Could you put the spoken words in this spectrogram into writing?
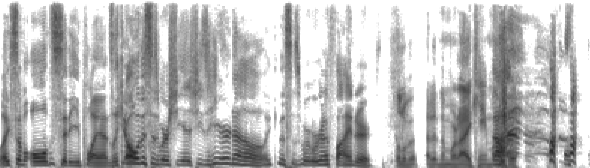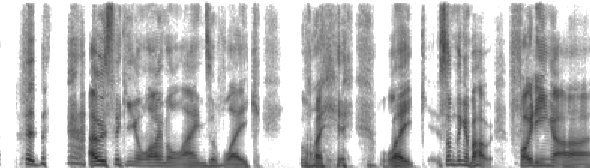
like some old city plans like oh this is where she is she's here now like this is where we're gonna find her a little bit better than what I came up with. I was thinking along the lines of like like like something about fighting uh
